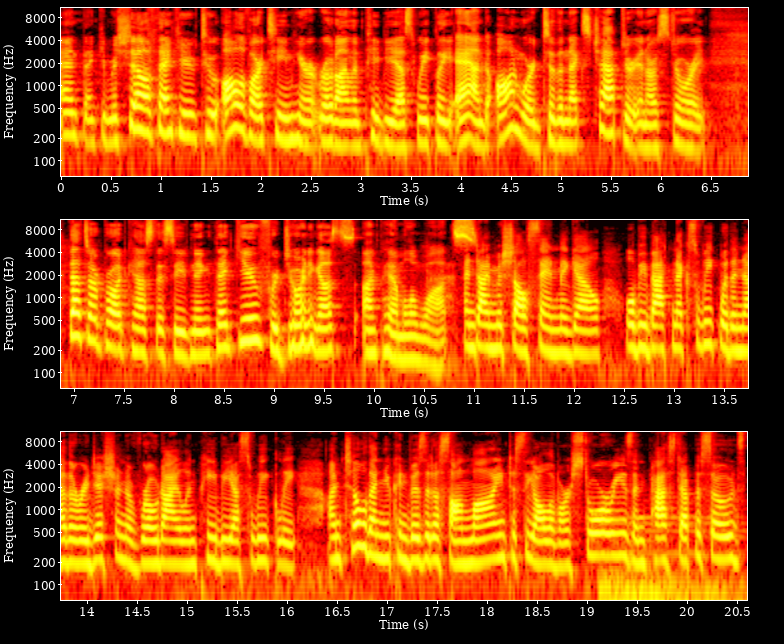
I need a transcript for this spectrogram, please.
And thank you, Michelle. Thank you to all of our team here at Rhode Island PBS Weekly and onward to the next chapter in our story. That's our broadcast this evening. Thank you for joining us. I'm Pamela Watts. And I'm Michelle San Miguel. We'll be back next week with another edition of Rhode Island PBS Weekly. Until then, you can visit us online to see all of our stories and past episodes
